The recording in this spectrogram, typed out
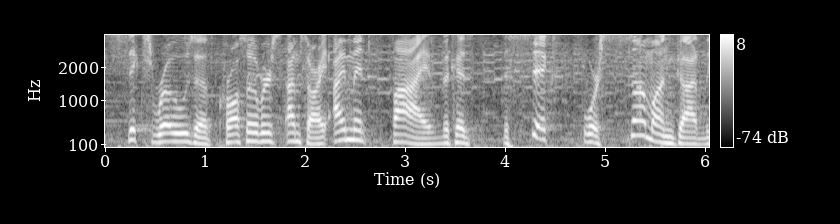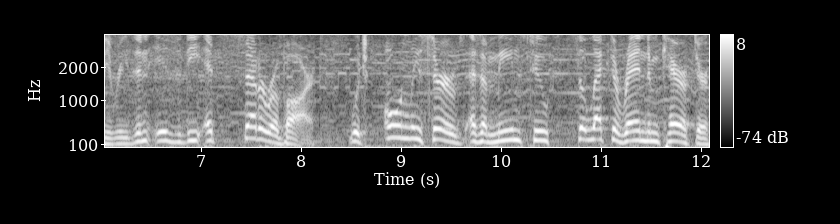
six rows of crossovers? I'm sorry, I meant five because the sixth, for some ungodly reason, is the etc. bar, which only serves as a means to select a random character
